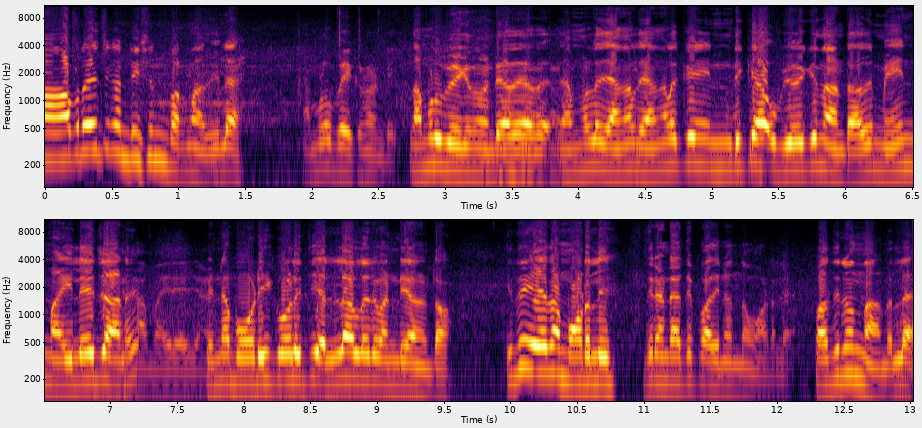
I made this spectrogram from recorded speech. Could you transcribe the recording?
ആവറേജ് കണ്ടീഷൻ പറഞ്ഞാൽ മതി അല്ലേ? നമ്മൾ ഉപയോഗിക്കണുണ്ട് നമ്മൾ ഉപയോഗിക്കുന്ന വണ്ടി അതെ അതെ. നമ്മൾ ഞങ്ങൾ ഞങ്ങൾക്ക് ഇന്ത്യയ്ക്ക് ഉപയോഗിക്കുന്നതാണ് അത് മെയിൻ മൈലേജ് ആണ്. പിന്നെ ബോഡി ക്വാളിറ്റി എല്ലാം ഉള്ളൊരു വണ്ടിയാണ് കേട്ടോ. ഇത് ഏതാ മോഡൽ ഇത് രണ്ടായിരത്തി പതിനൊന്ന് മോഡൽ പതിനൊന്നാണ് അല്ലേ?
